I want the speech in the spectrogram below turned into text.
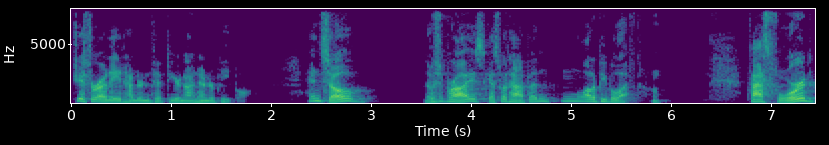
just around 850 or 900 people. And so no surprise, guess what happened? Hmm, a lot of people left. Fast forward,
